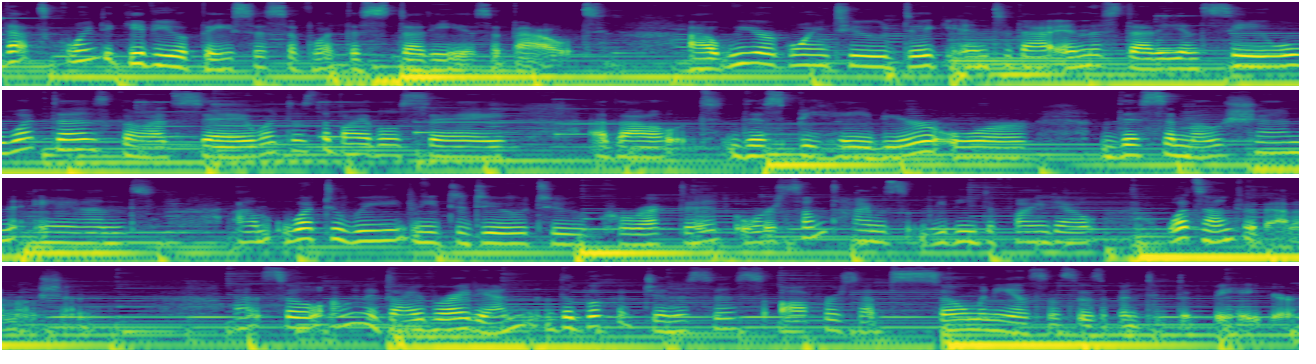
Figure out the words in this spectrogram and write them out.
That's going to give you a basis of what the study is about. Uh, we are going to dig into that in the study and see well, what does God say? What does the Bible say about this behavior or this emotion? And um, what do we need to do to correct it? Or sometimes we need to find out what's under that emotion. Uh, so I'm going to dive right in. The book of Genesis offers up so many instances of vindictive behavior.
